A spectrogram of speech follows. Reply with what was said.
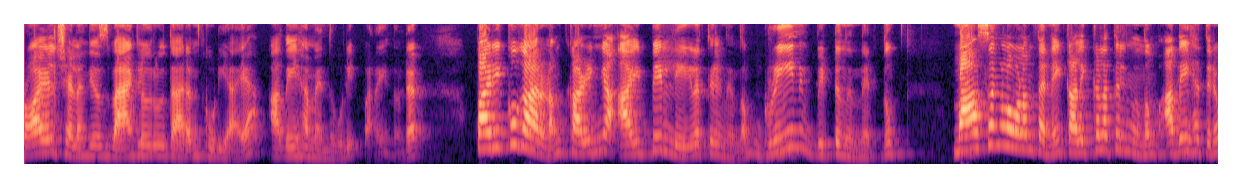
Royal Challengers Bengaluru താരം കൂടിയായ അദ്ദേഹം എന്നുകൂടി പറയുന്നുണ്ട്. പരിക്കു കാരണം കഴിഞ്ഞ ഐ പി എൽ ലേലത്തിൽ നിന്നും ഗ്രീൻ വിട്ടു നിന്നിരുന്നു മാസങ്ങളോളം തന്നെ കളിക്കളത്തിൽ നിന്നും അദ്ദേഹത്തിന്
